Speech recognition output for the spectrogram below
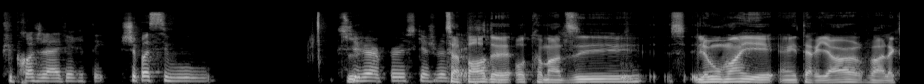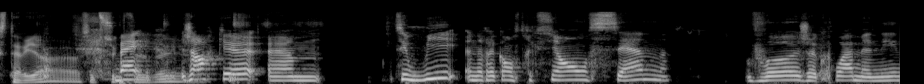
plus proche de la vérité. Je sais pas si vous suivez un peu ce que je veux ça dire. Ça part de, autrement dit, le mouvement est intérieur vers l'extérieur. C'est ce ben, que tu veux Genre que, euh, tu sais, oui, une reconstruction saine va, je crois, mener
